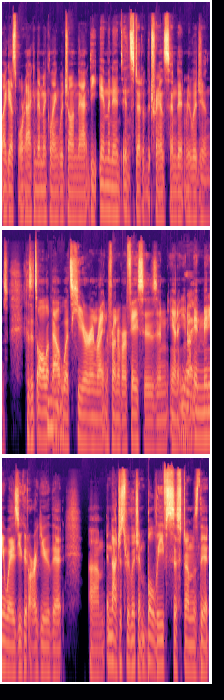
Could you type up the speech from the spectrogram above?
I guess, more academic language on that, the immanent instead of the transcendent religions, because it's all about mm. what's here and right in front of our faces. And, and you right. know, in many ways, you could argue that um, and not just religion, belief systems that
